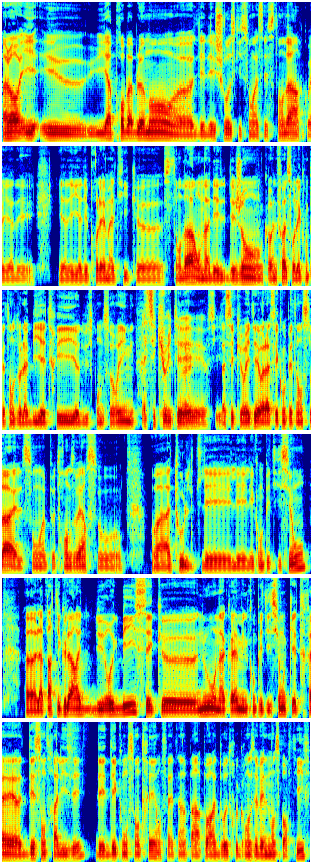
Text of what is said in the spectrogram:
Alors, il, y a probablement euh, des, des, choses qui sont assez standards. Quoi. Il, y a des, il, y a des, il y a des problématiques euh, standards. On a des, des, gens, encore une fois, sur les compétences de la billetterie, du sponsoring. La sécurité aussi. La sécurité, voilà, ces compétences-là, elles sont un peu transverses au, à toutes les, les, les compétitions. Euh, la particularité du rugby, c'est que nous, on a quand même une compétition qui est très euh, décentralisée, déconcentrée en fait, hein, par rapport à d'autres grands événements sportifs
